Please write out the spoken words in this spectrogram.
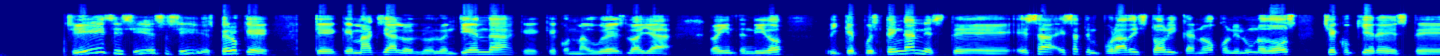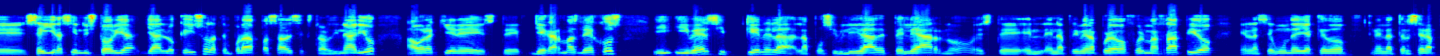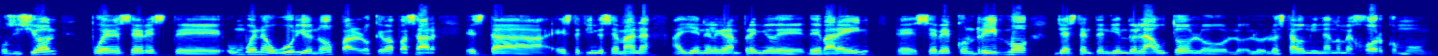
Sí, sí, sí, eso sí. Espero que, que, Max ya lo, lo, entienda, que, con madurez lo haya, lo haya entendido y que pues tengan este esa esa temporada histórica, ¿no? Con el 1-2, Checo quiere este seguir haciendo historia, ya lo que hizo la temporada pasada es extraordinario, ahora quiere este llegar más lejos y, ver si tiene la, posibilidad de pelear, ¿no? Este en, en la primera prueba fue el más rápido, en la segunda ya quedó en la tercera posición, puede ser este un buen augurio, ¿no? Para lo que va a pasar esta, este fin de semana ahí en el Gran Premio de, de Bahrein. Eh, se ve con ritmo, ya está entendiendo el auto, lo, lo, está dominando mejor como,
